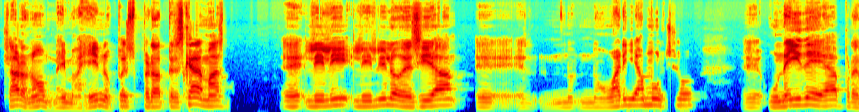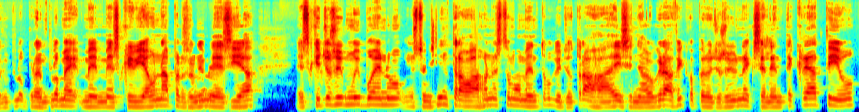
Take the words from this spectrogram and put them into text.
Claro, no, me imagino, pues, pero, pero es que además, eh, Lili, Lili lo decía, eh, no, varía mucho eh, una idea, por ejemplo, por ejemplo me, me, escribía una persona y me decía, es que yo soy muy bueno, estoy sin trabajo en este momento porque yo trabajaba de diseñador gráfico, pero yo soy un excelente creativo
